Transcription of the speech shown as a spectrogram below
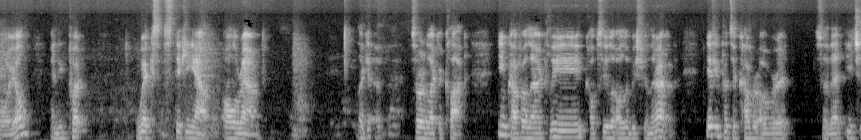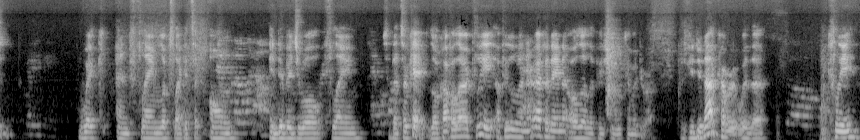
oil and he put wicks sticking out all around, like a, sort of like a clock. If he puts a cover over it so that each wick and flame looks like its own individual flame, so that's okay. If you do not cover it with a kli,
